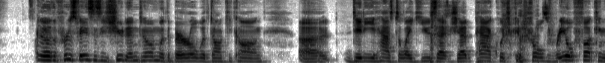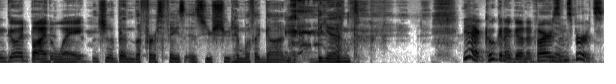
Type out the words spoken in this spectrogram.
no, the first phase is you shoot into him with a barrel with Donkey Kong. Uh Diddy has to like use that jetpack which controls real fucking good by the way. It should have been the first phase is you shoot him with a gun. the end. Yeah, coconut gun. It fires Yeah. in spurts.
